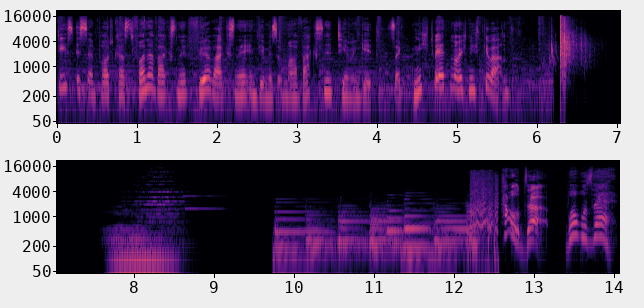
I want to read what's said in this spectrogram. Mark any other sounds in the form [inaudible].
Dies ist ein Podcast von Erwachsene für Erwachsene, in dem es um erwachsene Themen geht. Sagt nicht, wir hätten euch nicht gewarnt. Hold up. What was that?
